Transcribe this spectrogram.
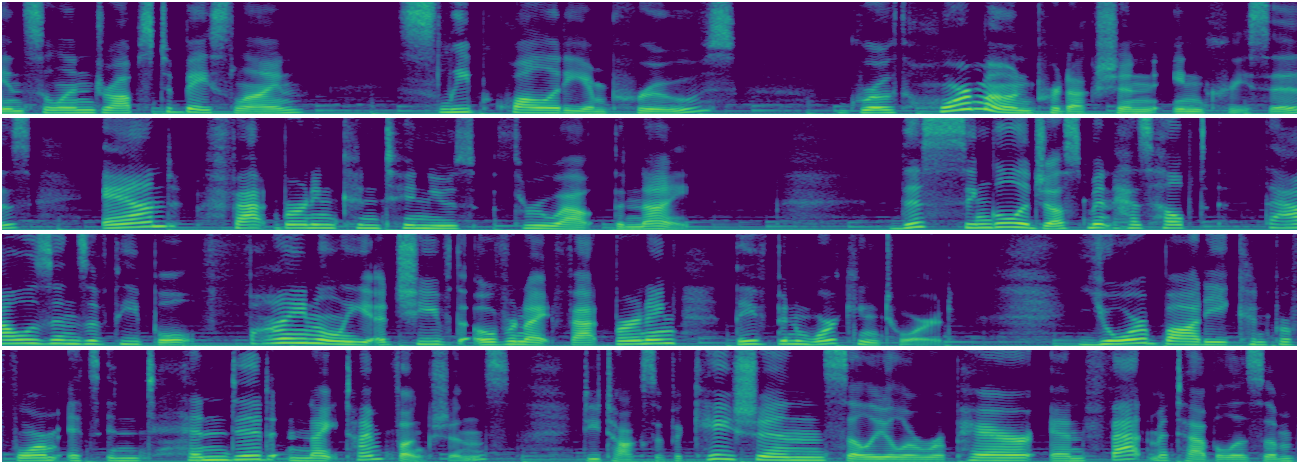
insulin drops to baseline, sleep quality improves, growth hormone production increases, and fat burning continues throughout the night. This single adjustment has helped thousands of people finally achieve the overnight fat burning they've been working toward. Your body can perform its intended nighttime functions, detoxification, cellular repair, and fat metabolism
